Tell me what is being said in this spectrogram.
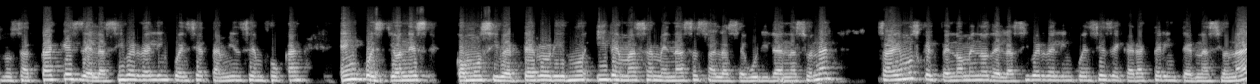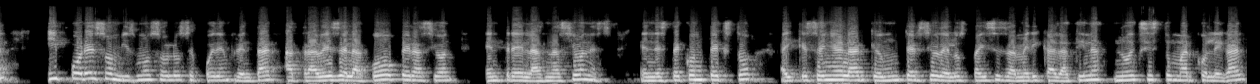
Los ataques de la ciberdelincuencia también se enfocan en cuestiones como ciberterrorismo y demás amenazas a la seguridad nacional. Sabemos que el fenómeno de la ciberdelincuencia es de carácter internacional y por eso mismo solo se puede enfrentar a través de la cooperación entre las naciones. En este contexto, hay que señalar que un tercio de los países de América Latina no existe un marco legal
